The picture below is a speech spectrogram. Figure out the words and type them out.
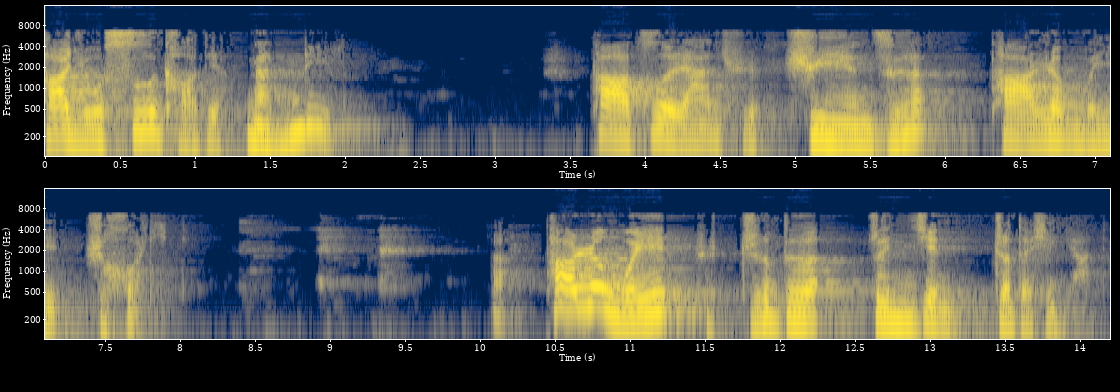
他有思考的能力了，他自然去选择他认为是合理的，啊，他认为是值得尊敬、值得信仰的，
